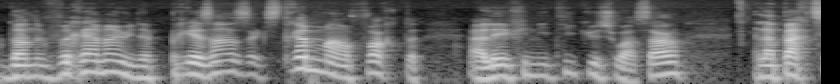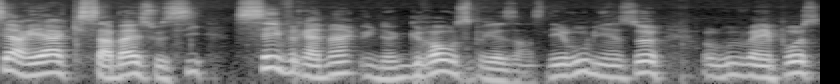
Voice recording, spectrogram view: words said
donne vraiment une présence extrêmement forte à l'Infinity Q60. La partie arrière qui s'abaisse aussi, c'est vraiment une grosse présence. Les roues, bien sûr, roues 20 pouces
